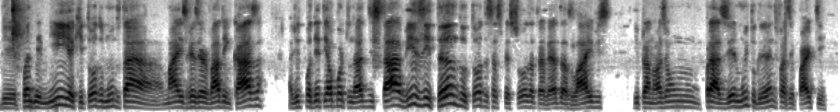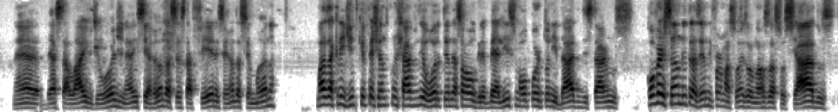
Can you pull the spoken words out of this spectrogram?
de pandemia, que todo mundo está mais reservado em casa, a gente poder ter a oportunidade de estar visitando todas essas pessoas através das lives. E para nós é um prazer muito grande fazer parte né, dessa live de hoje, né, encerrando a sexta-feira, encerrando a semana. Mas acredito que fechando com chave de ouro, tendo essa belíssima oportunidade de estarmos conversando e trazendo informações aos nossos associados,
